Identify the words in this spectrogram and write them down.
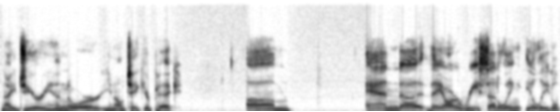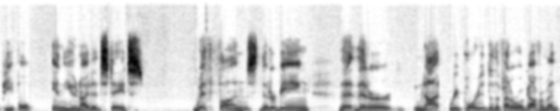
Nigerian or, you know, take your pick. Um, and uh, they are resettling illegal people in the United States with funds that are being that, that are not reported to the federal government.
